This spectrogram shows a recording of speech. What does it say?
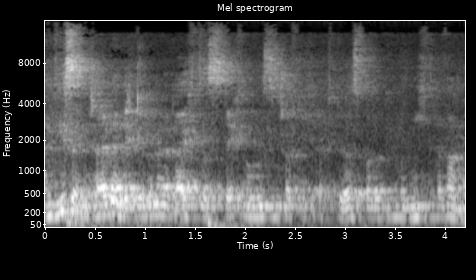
An diese entscheidende Ebene reicht das technowissenschaftliche Akteursparadigma nicht heran.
